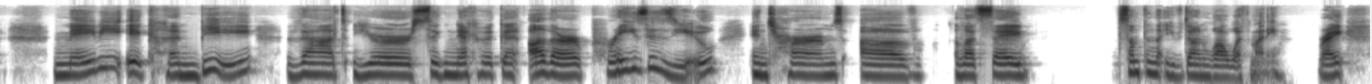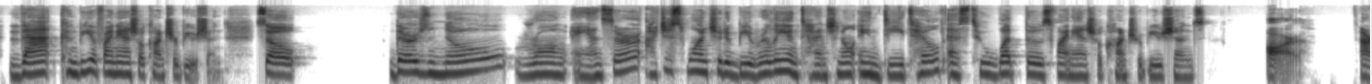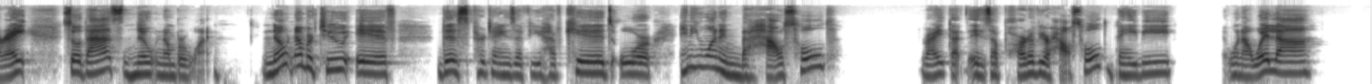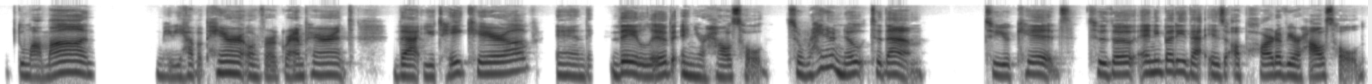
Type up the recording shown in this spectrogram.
Maybe it can be that your significant other praises you in terms of, let's say, something that you've done well with money, right? That can be a financial contribution. So there's no wrong answer. I just want you to be really intentional and detailed as to what those financial contributions are. All right. So that's note number one. Note number two, if this pertains if you have kids or anyone in the household, right? That is a part of your household. Maybe una abuela, tu mamá, maybe have a parent or a grandparent that you take care of and they live in your household. So write a note to them, to your kids, to the anybody that is a part of your household.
